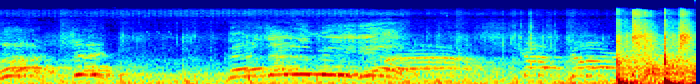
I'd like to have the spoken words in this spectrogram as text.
Ah, shit! There's enemy here! Got target!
